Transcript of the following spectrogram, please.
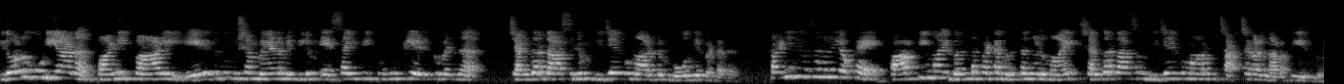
ഇതോടുകൂടിയാണ് പണി പാളി ഏത് നിമിഷം വേണമെങ്കിലും എസ് ഐ ടി തൂക്കിയെടുക്കുമെന്ന് ശങ്കർദാസിനും വിജയകുമാറിനും ബോധ്യപ്പെട്ടത്. കഴിഞ്ഞ ദിവസങ്ങളിലൊക്കെ പാർട്ടിയുമായി ബന്ധപ്പെട്ട വൃത്തങ്ങളുമായി ശങ്കർദാസും വിജയകുമാറും ചർച്ചകൾ നടത്തിയിരുന്നു.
